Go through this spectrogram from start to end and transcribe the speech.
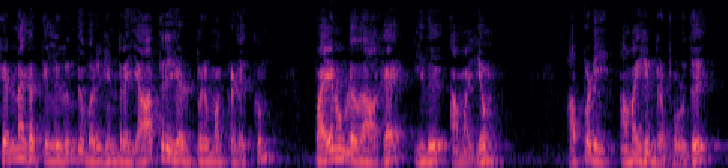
தென்னகத்திலிருந்து வருகின்ற யாத்திரிகள் பெருமக்களுக்கும் பயனுள்ளதாக இது அமையும். அப்படி அமைகின்ற பொழுது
